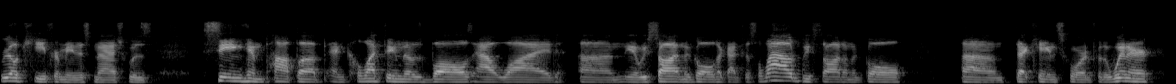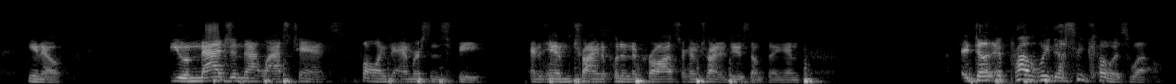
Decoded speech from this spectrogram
real key for me this match was seeing him pop up and collecting those balls out wide. Um, you know, we saw it in the goal that got disallowed. We saw it on the goal um, that Kane scored for the winner. You know, you imagine that last chance falling to Emerson's feet and him trying to put in a cross or him trying to do something, and it does. It probably doesn't go as well.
